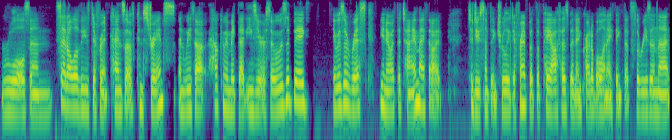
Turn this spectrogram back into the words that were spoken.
rules and set all of these different kinds of constraints. And we thought, how can we make that easier? So it was a big, it was a risk, you know, at the time. I thought to do something truly different, but the payoff has been incredible. And I think that's the reason that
